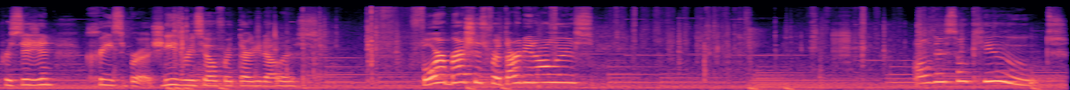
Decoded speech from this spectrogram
precision crease brush. These retail for $30. Four brushes for $30? Oh, they're so cute.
